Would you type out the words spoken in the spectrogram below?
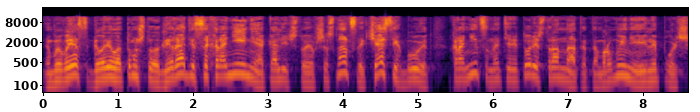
ВВС говорил о том, что для ради сохранения количества F-16, часть их будет храниться на территории стран НАТО, там Румынии или Польши.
